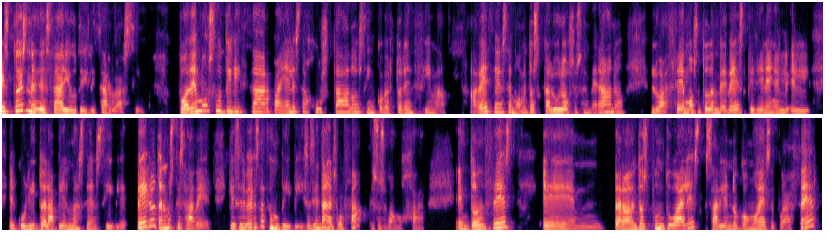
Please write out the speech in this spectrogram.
Esto es necesario utilizarlo así. Podemos utilizar pañales ajustados sin cobertor encima. A veces, en momentos calurosos en verano, lo hacemos, sobre todo en bebés que tienen el, culito de la piel más sensible. Pero tenemos que saber que si el bebé se hace un pipí y se sienta en el sofá, eso se va a mojar. Entonces, em, para momentos puntuales, sabiendo cómo es, se puede hacer,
